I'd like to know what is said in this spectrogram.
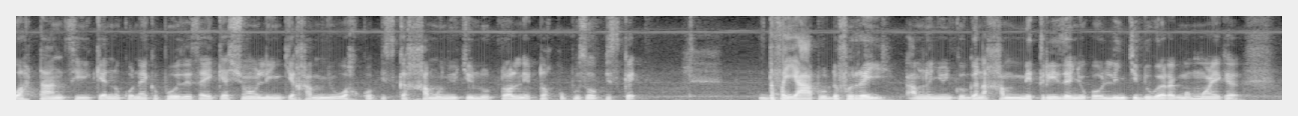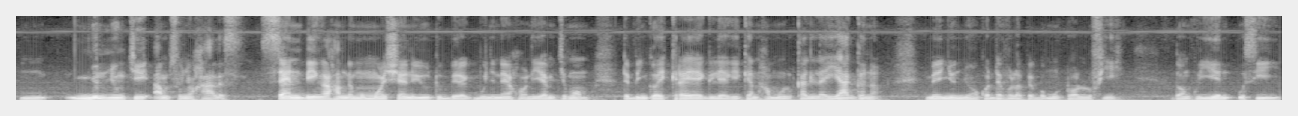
waxtaan si kenn ku nekk poser say question liñ ci xam ñu wax ko puisque xamuñu ci lu toll ni toq puso puisque dafa yaatu dafa rëy. Am na ñu ko gën a xam maîtriser ñu ko. Liñ ci dugal rek moom mooy que ñun ñu ngi ci am suñu xaalis. Chaîne bi nga xam ne moom YouTube bi rek bu ñu neexoon yem ci moom. Te biñ koy créer ak léegi kenn xamul kañ la yàgg na. Mais ñun ñoo ko ba mu donc yéen aussi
